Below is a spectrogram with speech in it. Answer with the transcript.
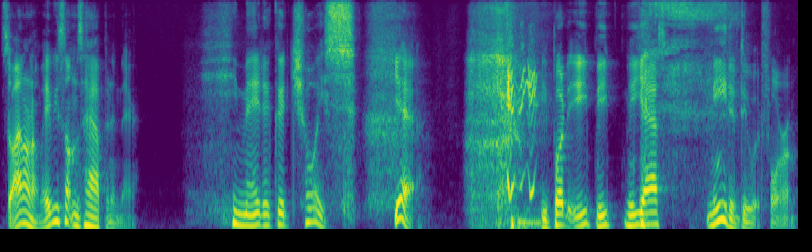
So I don't know. Maybe something's happening there. He made a good choice. Yeah. he put he, he he asked me to do it for him.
